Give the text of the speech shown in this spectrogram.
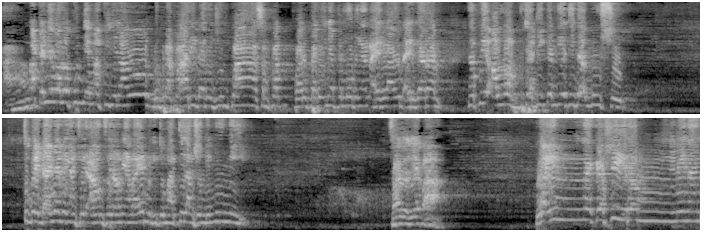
Ah, makanya walaupun dia mati di laut, beberapa hari baru jumpa, sempat paru-parunya penuh dengan air laut, air garam. Tapi Allah jadikan dia tidak busuk. Itu bedanya dengan Fir'aun-Fir'aun yang lain, begitu mati langsung dimumi. Fadl ya Pak. Wa inna kafiran minan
